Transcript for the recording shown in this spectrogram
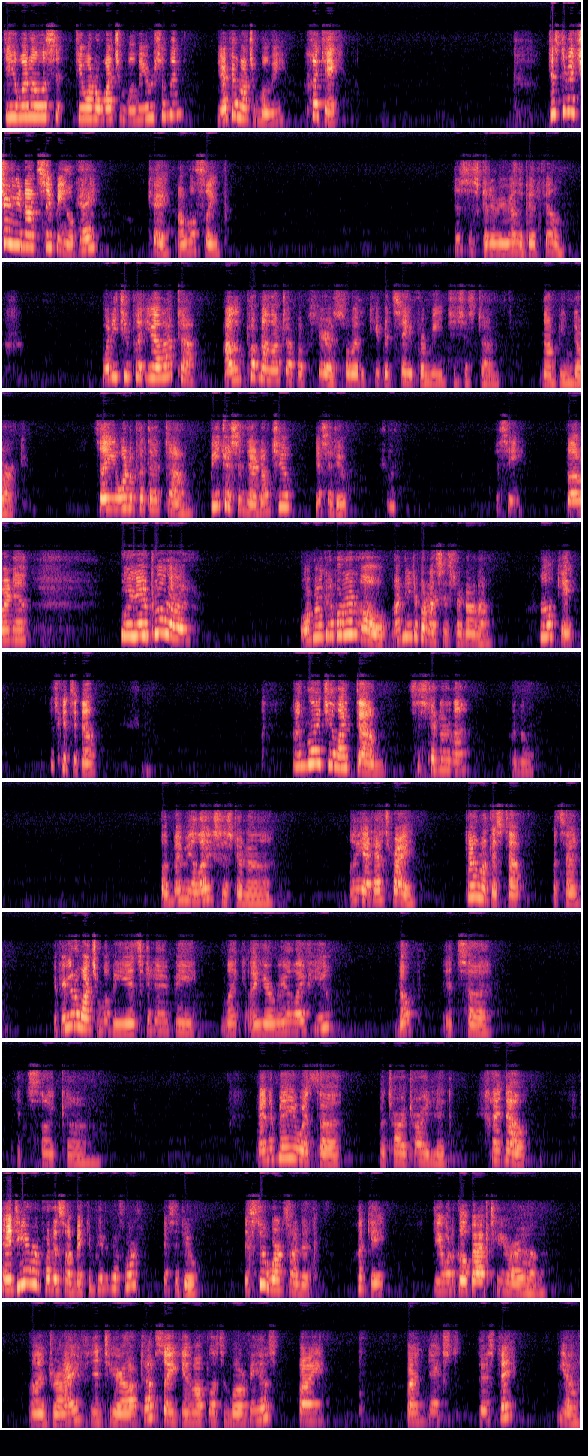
Do you want to listen? Do you want to watch a movie or something? Yeah, I can watch a movie. Okay. Just to make sure you're not sleeping, okay? Okay, I'm gonna sleep. This is gonna be a really good film. Where did you put your laptop? I'll put my laptop upstairs so it'll keep it safe for me to just um not being dark. So you want to put that um Beatrice in there, don't you? Yes, I do. Let's see. But right now, what are you gonna put on? What am I gonna put on? Oh, I need to put on Sister Nana. Okay, it's good to know. I'm glad you liked um Sister Nana. I know. But maybe I like Sister Nana. Oh yeah, that's right. Talking about this stuff. What's that? If you're gonna watch a movie, it's gonna be like a, your real life you. Nope. It's uh. It's like um. Anime with uh, with Tari in it. I know. Hey, do you ever put this on my computer before? Yes, I do. It still works on it. Okay. Do you want to go back to your um, uh, drive into your laptop so you can upload some more videos by by next Thursday? Yeah.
